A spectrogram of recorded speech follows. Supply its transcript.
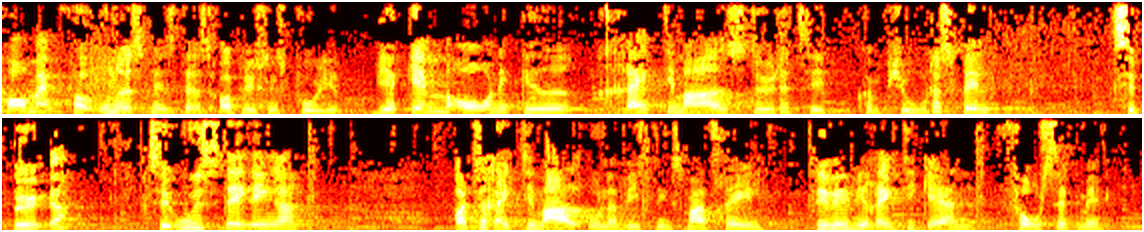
formand for Udenrigsministeriets oplysningspulje. Vi har gennem årene givet rigtig meget støtte til computerspil, til bøger, til udstillinger og til rigtig meget undervisningsmateriale. Det vil vi rigtig gerne fortsætte med.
